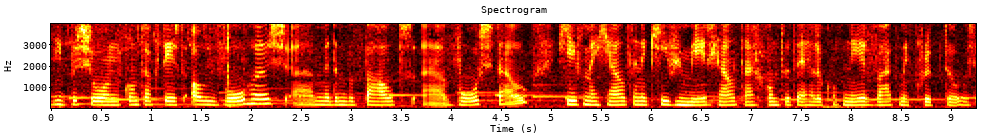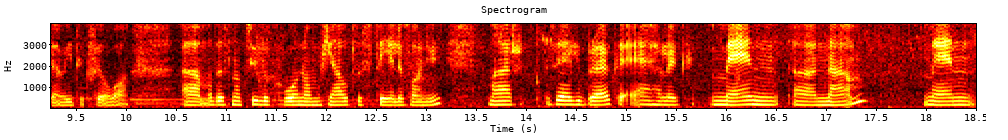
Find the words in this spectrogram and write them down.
die persoon contacteert al uw volgers uh, met een bepaald uh, voorstel. Geef mij geld en ik geef u meer geld. Daar komt het eigenlijk op neer, vaak met crypto's en weet ik veel wat. maar dat is natuurlijk gewoon om geld te stelen van u. Maar zij gebruiken eigenlijk mijn naam mijn,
